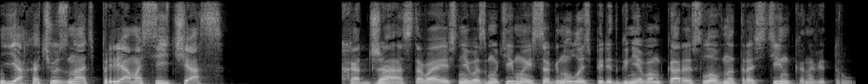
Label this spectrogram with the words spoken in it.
«Я хочу знать прямо сейчас!» Хаджа, оставаясь невозмутимой, согнулась перед гневом Кары, словно тростинка на ветру.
